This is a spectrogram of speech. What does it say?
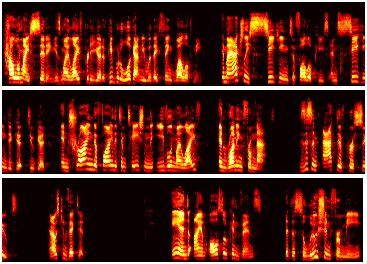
how am I sitting? Is my life pretty good? If people to look at me, would they think well of me? Am I actually seeking to follow peace and seeking to do good and trying to find the temptation and the evil in my life and running from that? Is this an active pursuit? And I was convicted. And I am also convinced that the solution for me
